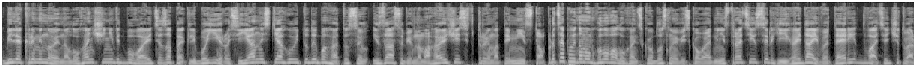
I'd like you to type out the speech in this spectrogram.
Біля Креміної на Луганщині відбуваються запеклі бої. Росіяни стягують туди багато сил і засобів, намагаючись втримати місто. Про це повідомив голова Луганської обласної військової адміністрації Сергій Гайдай в етері 24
